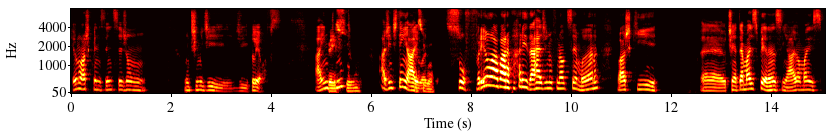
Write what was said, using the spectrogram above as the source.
Eu não acho que Penn State seja um, um time de, de playoffs. Aí em quinto, a gente tem Iowa. Sofreu uma barbaridade no final de semana. Eu acho que é, eu tinha até mais esperança em Iowa, mas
